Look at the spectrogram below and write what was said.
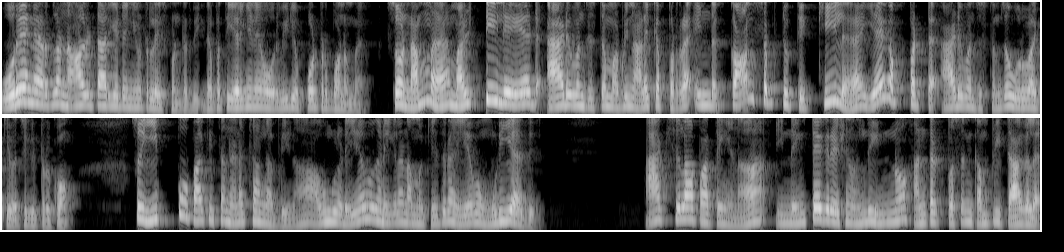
ஒரே நேரத்தில் நாலு டார்கெட்டை நியூட்ரலைஸ் பண்ணுறது இதை பற்றி ஏற்கனவே ஒரு வீடியோ போட்டிருப்போம் நம்ம. ஸோ நம்ம மல்டி லேயர்ட் ஆடுவன் சிஸ்டம் அப்படின்னு அழைக்கப்படுற இந்த கான்செப்ட்டுக்கு கீழே ஏகப்பட்ட ஆடுவன் சிஸ்டம்ஸை உருவாக்கி வச்சுக்கிட்டு இருக்கோம். ஸோ இப்போ பாகிஸ்தான் நினச்சாங்க அப்படின்னா அவங்களோட ஏவுகணைகளை நமக்கு எதிராக ஏவ முடியாது. ஆக்சுவலாக பார்த்தீங்கன்னா இந்த இன்டெகிரேஷன் வந்து இன்னும் ஹண்ட்ரட் பர்சன்ட் கம்ப்ளீட் ஆகலை.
